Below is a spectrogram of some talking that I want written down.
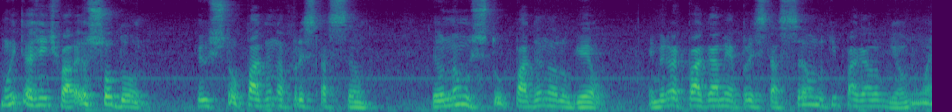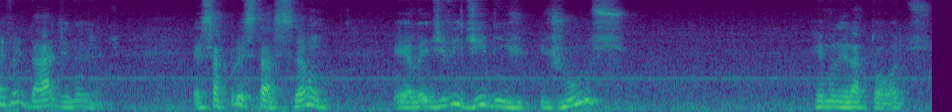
muita gente fala, eu sou dono, eu estou pagando a prestação, eu não estou pagando aluguel. É melhor pagar minha prestação do que pagar aluguel. Não é verdade, né, gente? Essa prestação ela é dividida em juros remuneratórios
